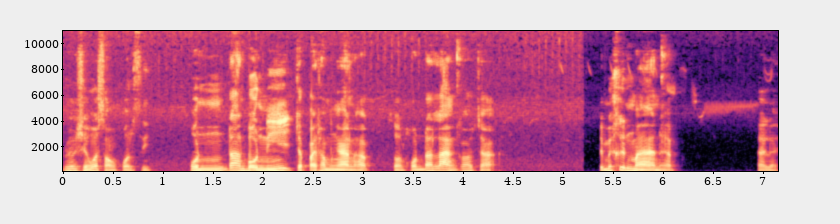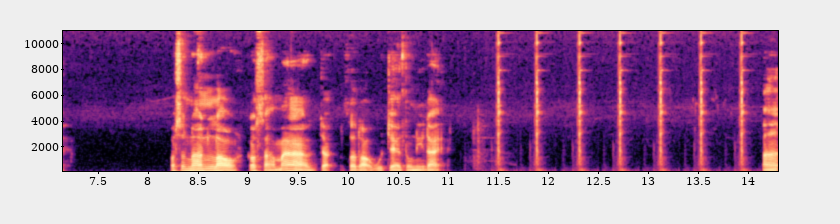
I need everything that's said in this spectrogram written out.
ไม่เชิงว่าสองคนสิ คนด้านบนนี้จะไปทำงานนะครับ ส่วนคนด้านล่างก็จะจะไม่ขึ้นมานะครับ ได้เลย เพราะฉะนั้นเราก็สามารถจะสะเดาะกุญแจตรงนี้ได้อ่า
